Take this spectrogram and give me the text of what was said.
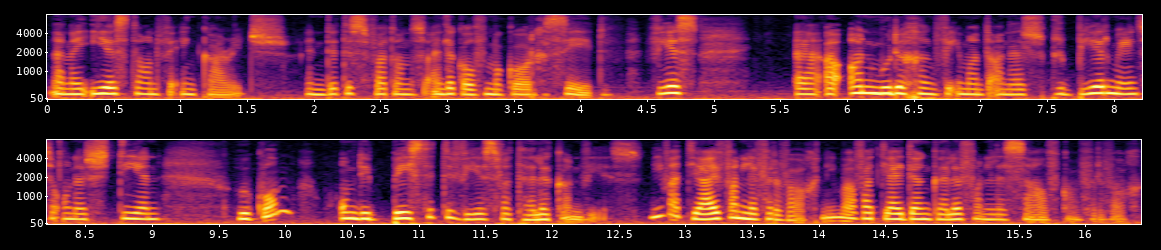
Dan 'n E staan vir encourage. En dit is wat ons eintlik al vir mekaar gesê het wees eh, 'n uh, aanmoediging vir iemand anders. Probeer mense ondersteun. Hoekom? Om die beste te wees wat hulle kan wees. Nie wat jy van hulle verwag nie, maar wat jy dink hulle van hulle self kan verwag.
